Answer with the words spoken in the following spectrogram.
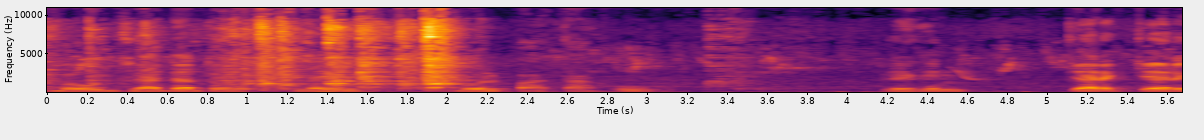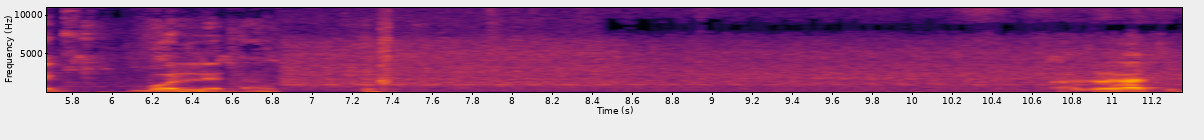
बहुत ज़्यादा तो नहीं बोल पाता हूँ लेकिन क्यारेक क्यारेक बोल लेता हूँ કાજો નથી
